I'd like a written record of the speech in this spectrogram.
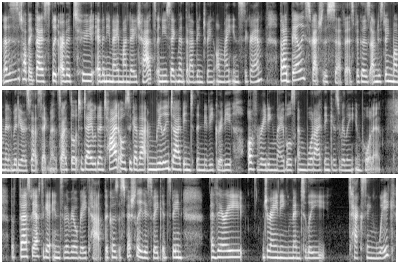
Now, this is a topic that I split over two Ebony May Monday chats, a new segment that I've been doing on my Instagram, but I barely scratched the surface because I'm just doing one minute videos for that segment. So I thought today we're going to tie it all together and really dive into the nitty gritty of reading labels and what I think is really important. But first, we have to get into the real recap because, especially this week, it's been a very draining, mentally taxing week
